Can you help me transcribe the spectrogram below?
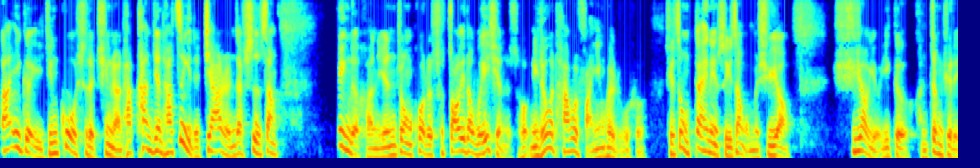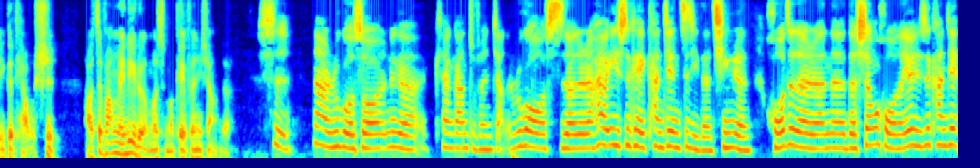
当一个已经过世的亲人，他看见他自己的家人在世上病得很严重，或者是遭遇到危险的时候，你认为他会反应会如何？其实这种概念实际上我们需要需要有一个很正确的一个调试。好，这方面利润有没有什么可以分享的？是。那如果说那个像刚刚主持人讲的，如果死了的人还有意识可以看见自己的亲人，活着的人呢的生活呢，尤其是看见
